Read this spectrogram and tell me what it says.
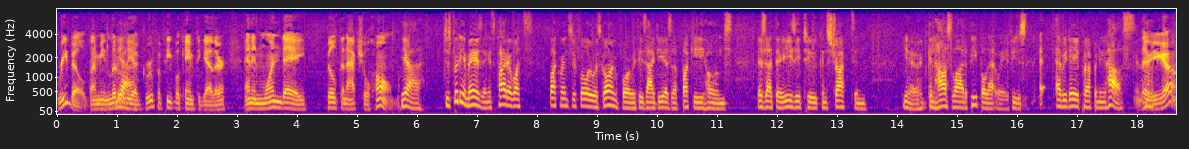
rebuild. I mean, literally Yeah. a group of people came together and in one day built an actual home. Yeah, which is pretty amazing. It's part of what Buckminster Fuller was going for with these ideas of Bucky homes, is that they're easy to construct and, you know, can house a lot of people that way if you just every day put up a new house. There you go.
